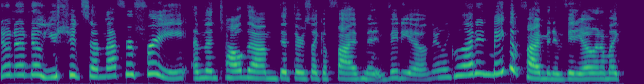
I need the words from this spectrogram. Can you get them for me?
no, no, no, you should send that for free and then tell them that there's like a five minute video. And they're like, well, I didn't make a five minute video. And I'm like,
